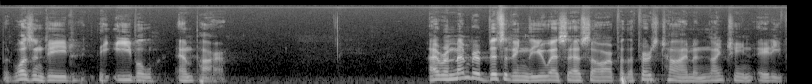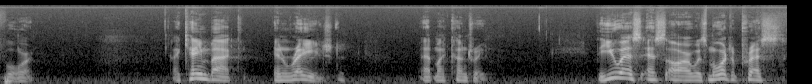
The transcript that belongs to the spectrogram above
but was indeed the evil empire. I remember visiting the USSR for the first time in 1984. I came back enraged at my country. The USSR was more depressed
